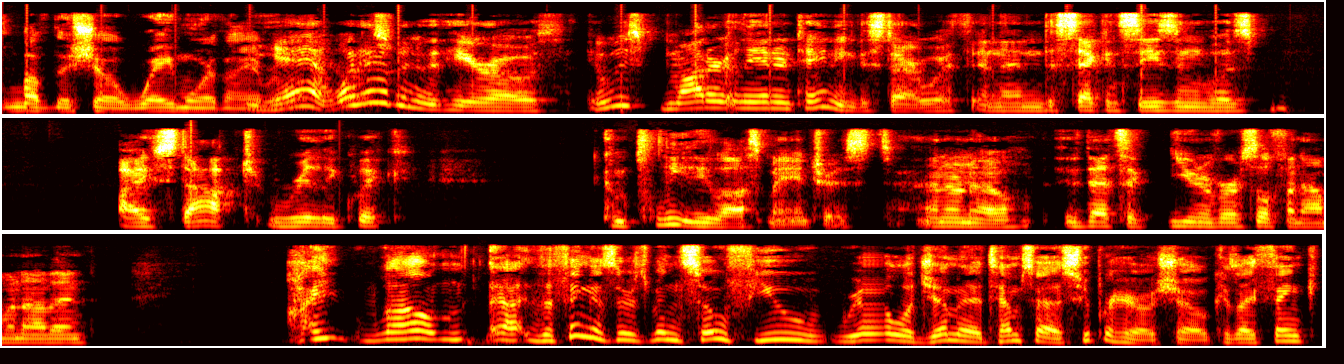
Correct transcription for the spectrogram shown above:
loved this show way more than I ever. Yeah, what happened with Heroes? It was moderately entertaining to start with, and then the second season was. I stopped really quick. Completely lost my interest. I don't know if that's a universal phenomenon. Then I well, uh, the thing is, there's been so few real legitimate attempts at a superhero show because I think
